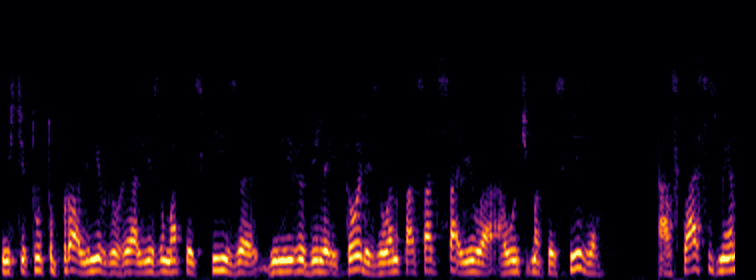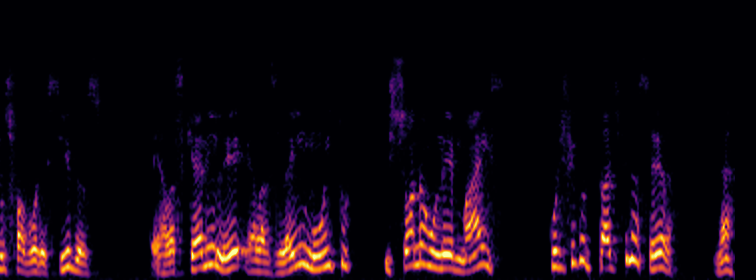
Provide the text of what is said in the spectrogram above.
o Instituto Pro Livro realiza uma pesquisa de nível de leitores. O ano passado saiu a, a última pesquisa. As classes menos favorecidas, elas querem ler, elas leem muito e só não lê mais por dificuldade financeira, né?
